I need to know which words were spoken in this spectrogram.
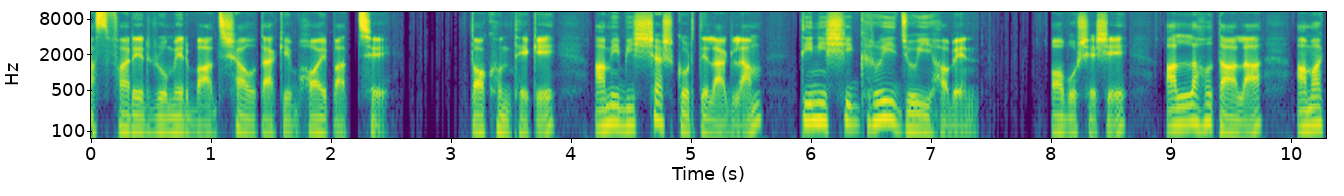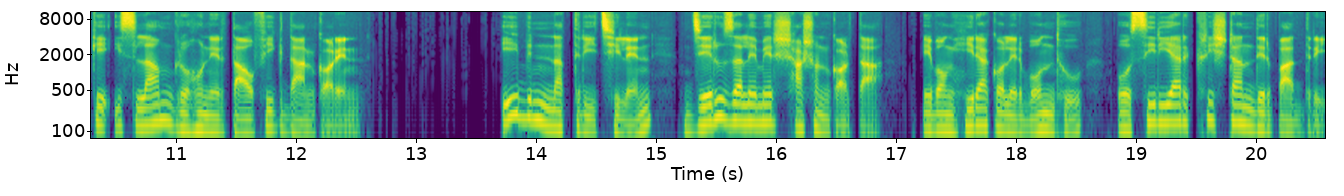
আসফারের রোমের বাদশাও তাকে ভয় পাচ্ছে। তখন থেকে আমি বিশ্বাস করতে লাগলাম, তিনি শীঘ্রই জয়ী হবেন। অবশেষে আল্লাহ তালা আমাকে ইসলাম গ্রহণের তাওফিক দান করেন। ইবিন নাত্রি ছিলেন জেরুজালেমের শাসনকর্তা এবং হিরাকলের বন্ধু ও সিরিয়ার খ্রিস্টানদের পাদ্রী।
